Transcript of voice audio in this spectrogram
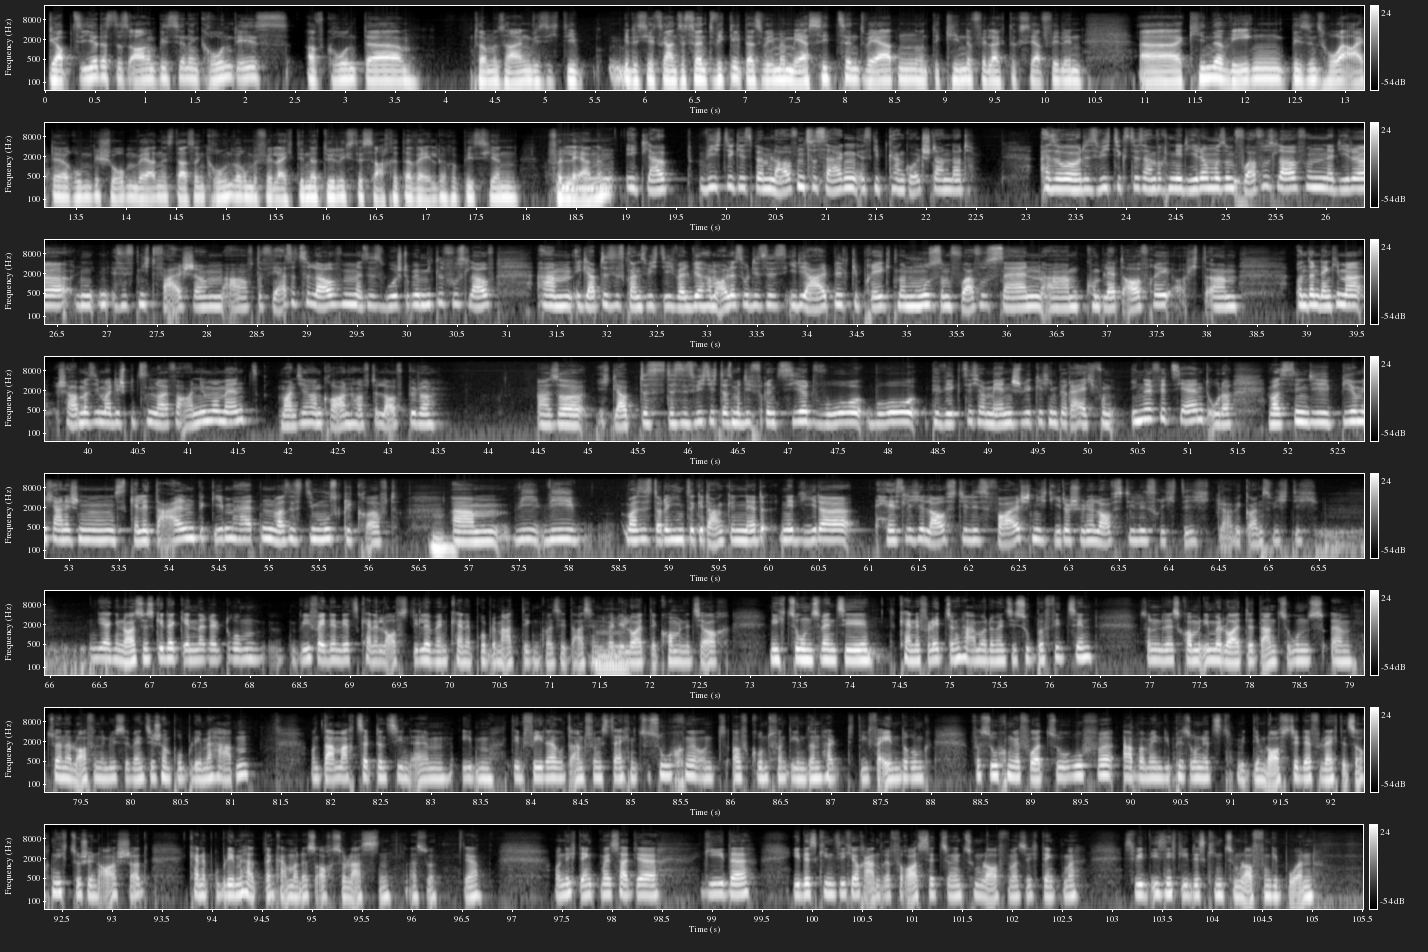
Glaubt ihr, dass das auch ein bisschen ein Grund ist, aufgrund der, soll man sagen, wie sich die wie das jetzt Ganze so entwickelt, dass wir immer mehr sitzend werden und die Kinder vielleicht auch sehr viel in äh, Kinderwegen bis ins hohe Alter herumgeschoben werden. Ist das ein Grund, warum wir vielleicht die natürlichste Sache der Welt auch ein bisschen verlernen? Ich glaube, wichtig ist beim Laufen zu sagen, es gibt keinen Goldstandard. Also das Wichtigste ist einfach, nicht jeder muss am Vorfuß laufen, nicht jeder, es ist nicht falsch, auf der Ferse zu laufen, es ist wurscht, ob ich Mittelfuß laufe. Ähm, ich glaube, das ist ganz wichtig, weil wir haben alle so dieses Idealbild geprägt, man muss am Vorfuß sein, ähm, komplett aufrecht. Und dann denke ich mir, schaut man sich mal die Spitzenläufer an im Moment, manche haben grauenhafte Laufbilder. Also ich glaube, das, das ist wichtig, dass man differenziert, wo, wo bewegt sich ein Mensch wirklich im Bereich von ineffizient oder was sind die biomechanischen, skeletalen Begebenheiten, was ist die Muskelkraft, mhm. ähm, wie, wie, was ist da der Hintergedanke? Nicht, nicht jeder hässliche Laufstil ist falsch, nicht jeder schöne Laufstil ist richtig, glaube ich, ganz wichtig. Ja, genau. Also es geht ja generell darum, wir verändern jetzt keine Laufstile, wenn keine Problematiken quasi da sind, mhm. weil die Leute kommen jetzt ja auch nicht zu uns, wenn sie keine Verletzungen haben oder wenn sie super fit sind, sondern es kommen immer Leute dann zu uns ähm, zu einer Laufanalyse, wenn sie schon Probleme haben. Und da macht es halt dann Sinn, ähm, eben den Fehler unter Anführungszeichen zu suchen und aufgrund von dem dann halt die Veränderung versuchen hervorzurufen. Aber wenn die Person jetzt mit dem Laufstil, der vielleicht jetzt auch nicht so schön ausschaut, keine Probleme hat, dann kann man das auch so lassen. Also ja. Und ich denke mal, es hat ja jeder, jedes Kind sich auch andere Voraussetzungen zum Laufen. Also ich denke mal, es wird, ist nicht jedes Kind zum Laufen geboren.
